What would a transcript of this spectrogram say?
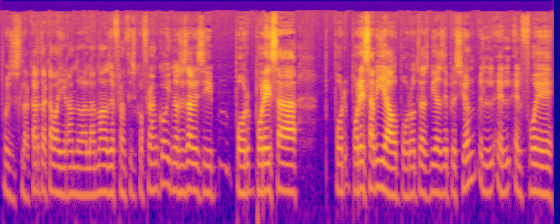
pues la carta acaba llegando a las manos de Francisco Franco y no se sabe si por, por, esa, por, por esa vía o por otras vías de presión él, él- él fue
